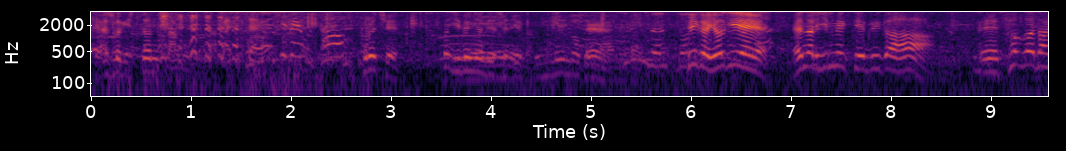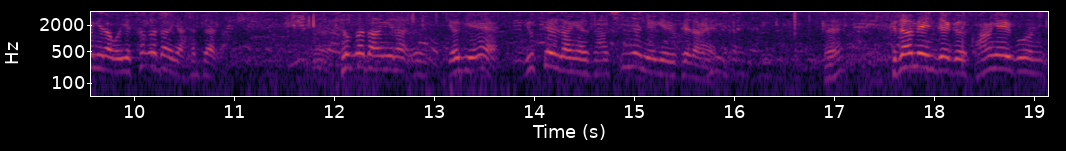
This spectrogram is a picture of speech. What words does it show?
계속 있던 나무입니다. 아 진짜요? 시대부터? 그렇지. 그 200년 됐으니까. 눈물 먹은 네. 그러니까 여기에 옛날에 인맥대비가 예, 서거당이라고 이게 서거당이야 한자가. 예, 서거당이라 여기에 유폐를 당해서 한 10년 여기에 유폐를 당했어. 네? 그 다음에 이제 그 광해군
